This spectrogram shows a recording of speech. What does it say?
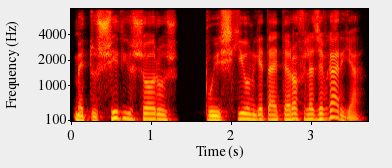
με τους ίδιους όρους που ισχύουν για τα ετερόφυλα ζευγάρια;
